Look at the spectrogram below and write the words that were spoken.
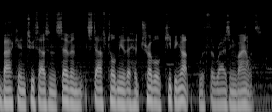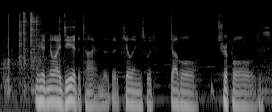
Back in 2007, staff told me they had trouble keeping up with the rising violence. We had no idea at the time that the killings would double, triple, just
